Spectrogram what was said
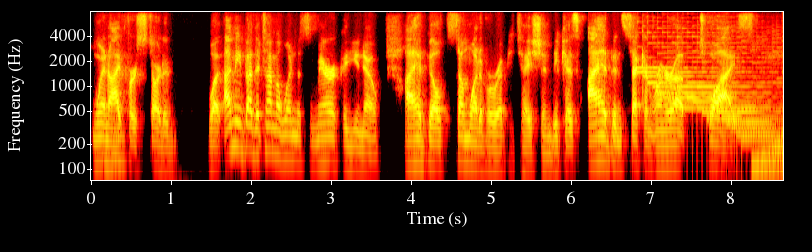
when I mm-hmm. first started. What I mean by the time I won Miss America, you know, I had built somewhat of a reputation because I had been second runner up twice.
